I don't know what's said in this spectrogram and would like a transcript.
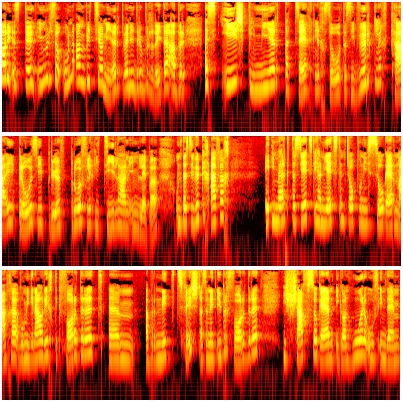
Sorry, es klingt immer so unambitioniert, wenn ich darüber rede, aber es ist bei mir tatsächlich so, dass ich wirklich keine grossen beruflichen Ziele habe im Leben. Und dass ich wirklich einfach ich merke das jetzt, ich habe jetzt einen Job, den ich so gerne mache, wo mich genau richtig fordert, ähm, aber nicht zu fest, also nicht überfordert. Ich schaffe so gern, ich gehe hure auf in dem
